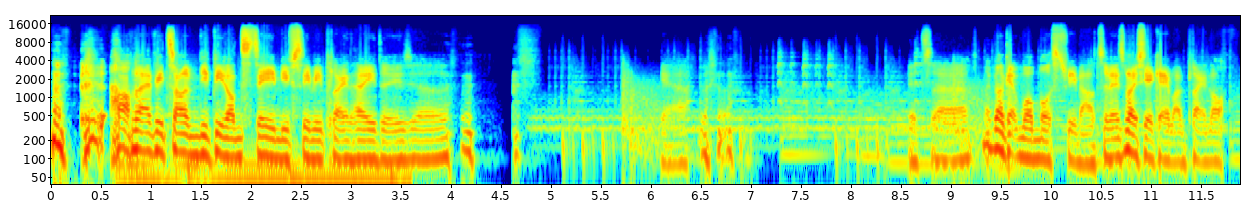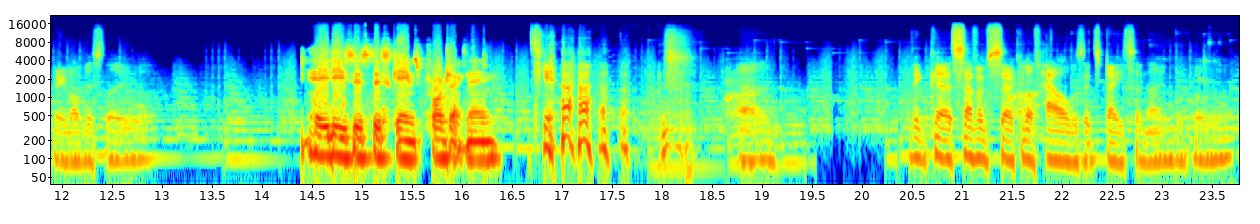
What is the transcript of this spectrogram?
oh, every time you've been on Steam, you've seen me playing Hades, yeah. yeah. it's, uh, maybe I'll get one more stream out of it. It's mostly a game I'm playing off stream, obviously. Hades is this game's project name. Yeah. um, I think uh, Seventh Circle of Hell was its beta name before that.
